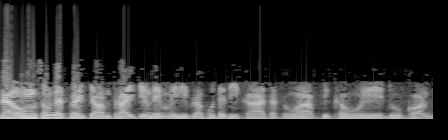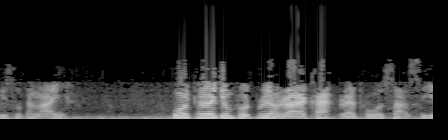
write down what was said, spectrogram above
และองค์สมเด็จพระจอมไตรจึงได้มีพระพุทธดีกาตรัสว่าพิฆเวดูก่อนพิสุทั้งหลายพวกเธอจงปลดเรื่องราคะระโทสะเสีย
